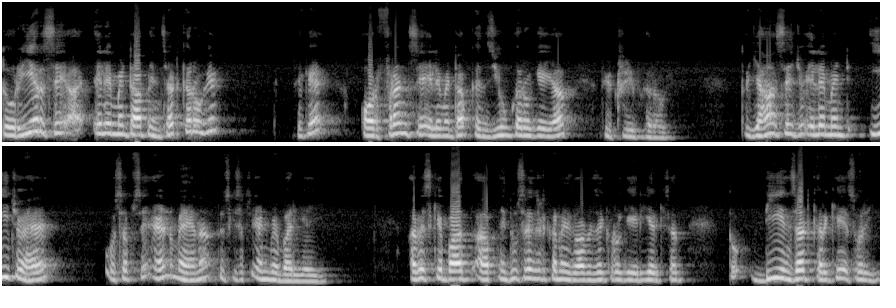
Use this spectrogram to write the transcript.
तो रियर से एलिमेंट आप इंसर्ट करोगे, ठीक है? और फ्रंट से एलिमेंट आप कंज्यूम करोगे या रिट्रीव करोगे। तो यहाँ से जो एलिमेंट ई e जो है, वो सबसे एंड में है ना तो इसकी सबसे एंड में बारी आएगी। अब इसके बाद आपने दूसरा इंसर्ट करना है तो आप इंसर्ट करोगे रियर के साथ। तो डी इंसर्ट करके सॉरी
